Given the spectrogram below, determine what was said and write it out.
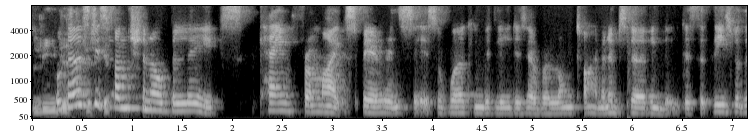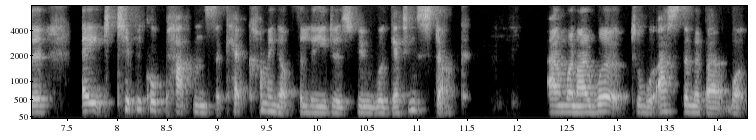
leaders. Well, those dysfunctional get... beliefs came from my experiences of working with leaders over a long time and observing leaders, that these were the eight typical patterns that kept coming up for leaders who were getting stuck. And when I worked to ask them about what,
